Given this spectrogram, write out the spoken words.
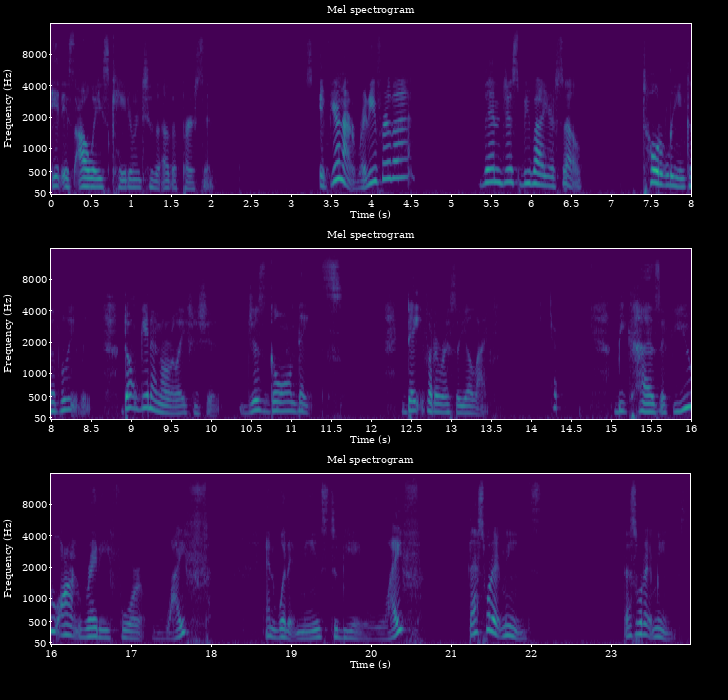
It is always catering to the other person. If you're not ready for that, then just be by yourself. Totally and completely. Don't get in a relationship. Just go on dates. Date for the rest of your life. Yep. Because if you aren't ready for wife and what it means to be a wife, that's what it means. That's what it means.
